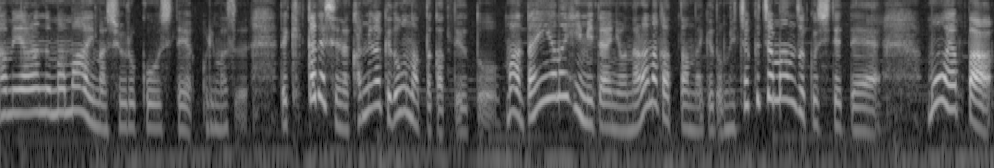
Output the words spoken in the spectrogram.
冷めやらぬまま今収録をしております。で、結果ですね、髪の毛どうなったかっていうと、まあダイヤの日みたいにはならなかったんだけど、めちゃくちゃ満足してて、もうやっぱ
